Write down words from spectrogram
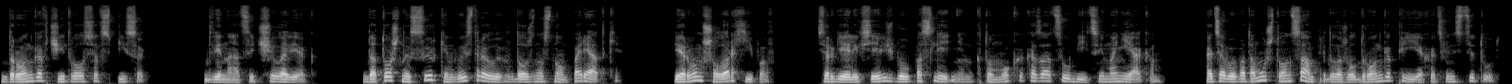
Дронго вчитывался в список. Двенадцать человек. Дотошный Сыркин выстроил их в должностном порядке. Первым шел Архипов. Сергей Алексеевич был последним, кто мог оказаться убийцей-маньяком. Хотя бы потому, что он сам предложил Дронго приехать в институт.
